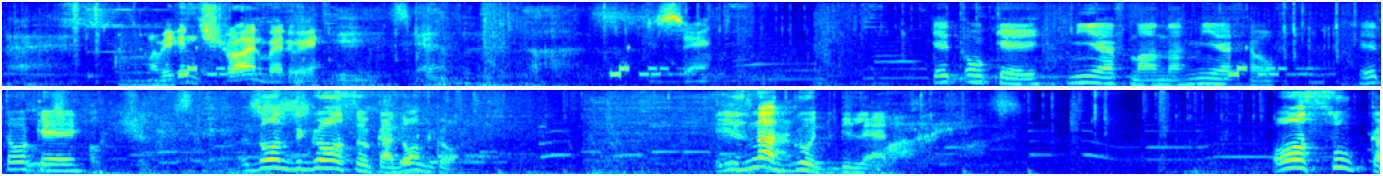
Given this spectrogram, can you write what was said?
past. Oh, we can shrine by the way. Is ever Just saying. It okay. Me have mana, me have health. It okay. Don't go, Suka, don't go. He's not good, Bilal. Oh, Suka,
